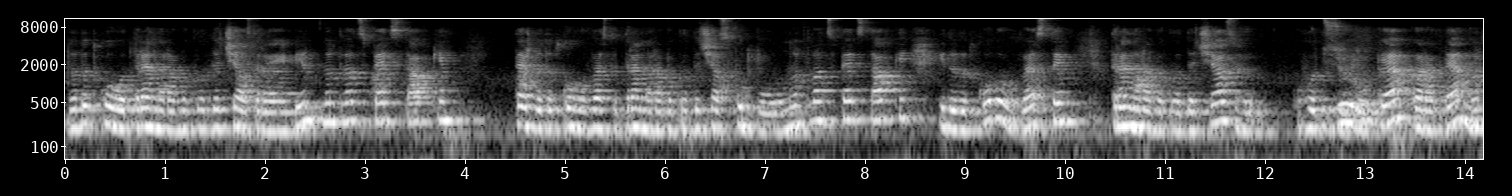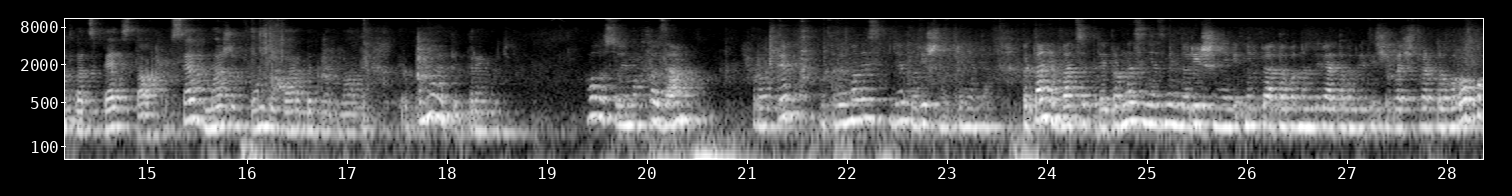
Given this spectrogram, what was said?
додатково тренера-викладача з регбі 0,25 ставки, теж додатково ввести тренера-викладача з футболу 0,25 ставки і додатково ввести тренера-викладача з годзюрюке карате 0,25 ставки. Все в межах фонду заробітної плати. Пропоную підтримати. Голосуємо. Хто за? Проти? Утримались? Дякую. Рішення прийнято. Питання 23. Про внесення змін до рішення від 05.09.2024 року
